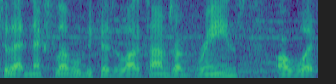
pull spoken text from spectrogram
to that next level because a lot of times our brains are what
